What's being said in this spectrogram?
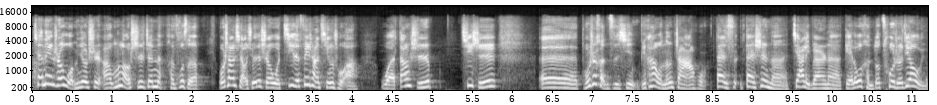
像那个时候我们就是啊，我们老师真的很负责。我上小学的时候，我记得非常清楚啊。我当时其实，呃，不是很自信。别看我能咋呼，但是但是呢，家里边呢给了我很多挫折教育，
